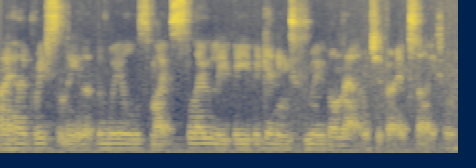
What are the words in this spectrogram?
I heard recently that the wheels might slowly be beginning to move on that, which is very exciting.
